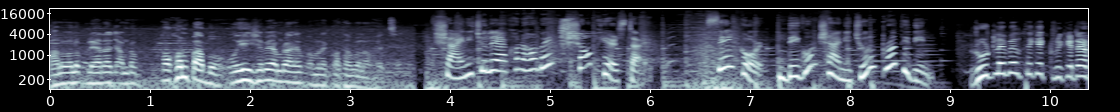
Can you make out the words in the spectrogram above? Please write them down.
ভালো ভালো প্লেয়াররা আমরা কখন পাবো ওই হিসেবে আমরা মানে কথা বলা হয়েছে। শাইনি চুলে এখন হবে সব হেয়ারস্টাইল সিল্কোর দ্বিগুণ শাইনি চুল প্রতিদিন। রুট লেভেল থেকে ক্রিকেটার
